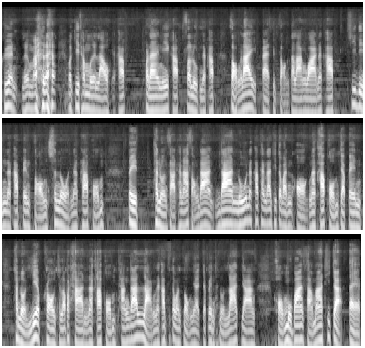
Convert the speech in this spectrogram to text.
เพื่อนเริ่มมาแล้วเมื่อกี้ทำเมินเรานะครับ แปลงนี้ครับสรุปนะครับ2ไร่ 82 ตารางวานะครับ ที่ดินนะครับเป็น 2 โฉนดนะครับ ผมติด ถนนสาธารณะ2ด้าน ด้านนู้นนะครับทางด้านทิศตะวันออกนะครับ ผมจะเป็นถนนเลียบคลองชลประทานนะครับ ผมทางด้านหลังนะครับทิศตะวันตกเนี่ยจะเป็นถนนลาดยางของหมู่บ้านสามารถที่จะแตก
